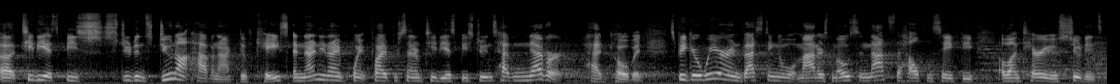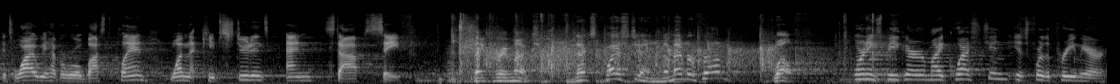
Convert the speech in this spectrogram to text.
uh, TDSB students do not have an active case, and 99.5% of TDSB students have never had COVID. Speaker, we are investing in what matters most, and that's the health and safety of Ontario students. It's why we have a robust plan, one that keeps students and staff safe. Thank you very much. Next question, the member from Guelph. Morning, Speaker. My question is for the Premier.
